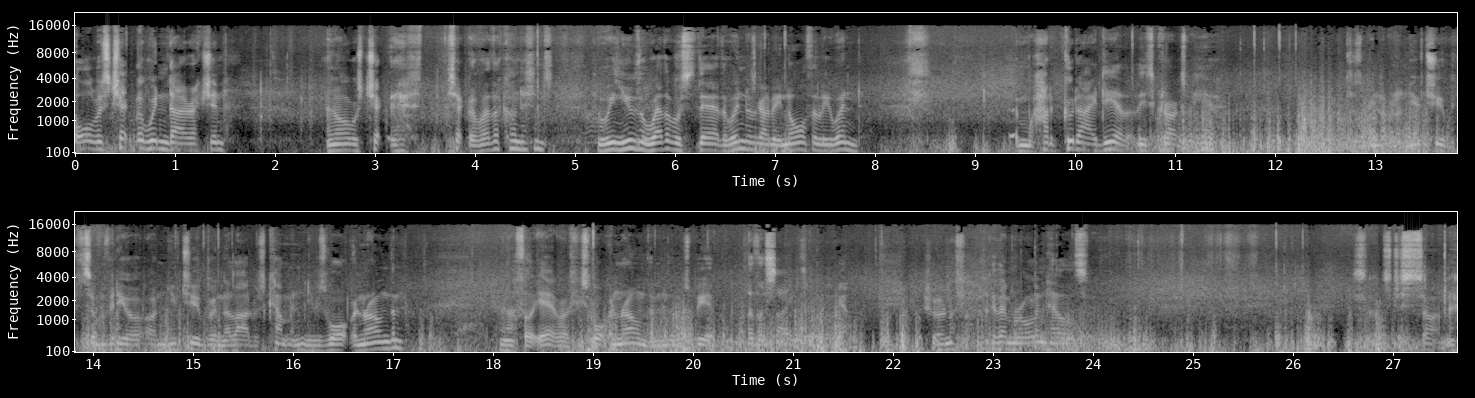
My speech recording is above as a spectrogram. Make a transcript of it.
Always check the wind direction and always check the check the weather conditions. So we knew the weather was there. The wind was going to be northerly wind, and we had a good idea that these crags were here. Because I've been looking on YouTube, some video on YouTube when the lad was camping. and He was walking around them, and I thought, yeah, well, if he's walking around them, there must be other side. Yeah, sure enough. Look at them rolling hills. So it's just starting to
